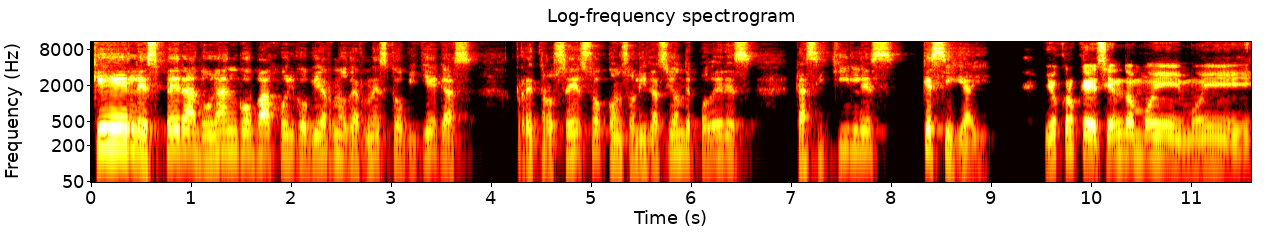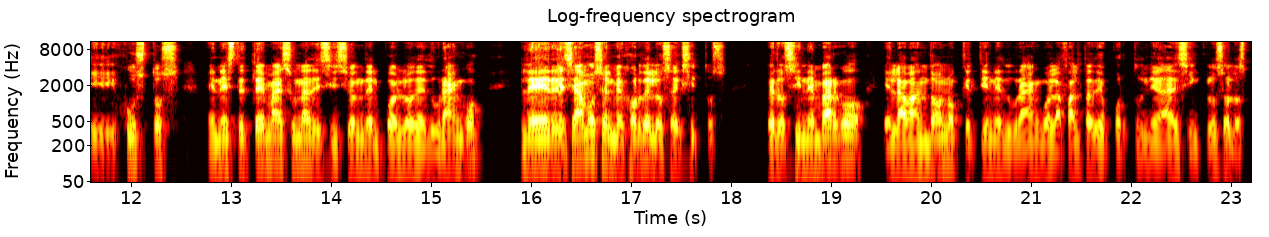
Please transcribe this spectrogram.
¿Qué le espera Durango bajo el gobierno de Ernesto Villegas? ¿Retroceso, consolidación de poderes caciquiles? ¿Qué sigue ahí? Yo creo que siendo muy, muy justos en este tema, es una decisión del pueblo de Durango. Le deseamos el mejor de los éxitos pero sin embargo el abandono que tiene Durango, la falta de oportunidades, incluso los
